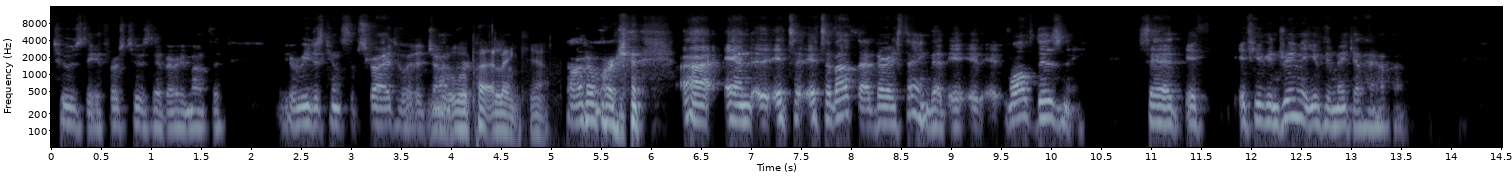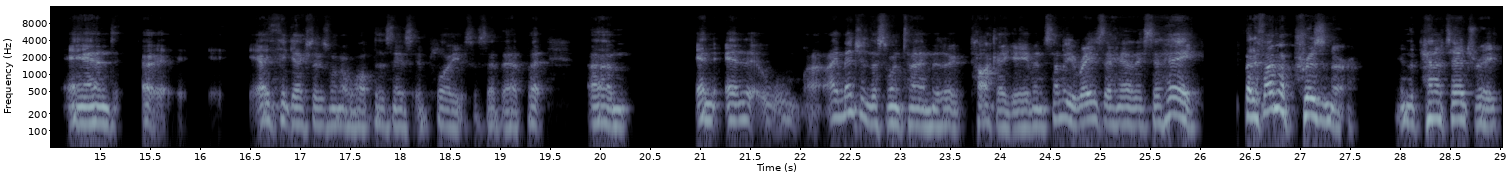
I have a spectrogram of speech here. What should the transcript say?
Tuesday, first Tuesday of every month. Your readers can subscribe to it at John. We'll, put a link, yeah. .org. Uh, and it's it's about that very thing that it, it, it, Walt Disney said, if if you can dream it, you can make it happen. And uh, I think actually it was one of Walt Disney's employees who said that. But um, and and I mentioned this one time at a talk I gave, and somebody raised their hand. They said, "Hey, but if I'm a prisoner in the penitentiary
